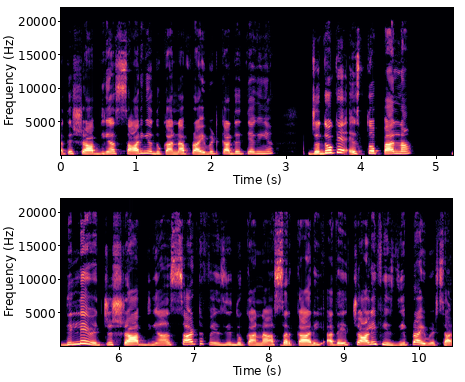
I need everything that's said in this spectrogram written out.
ਅਤੇ ਸ਼ਰਾਬ ਦੀਆਂ ਸਾਰੀਆਂ ਦੁਕਾਨਾਂ ਪ੍ਰਾਈਵੇਟ ਕਰ ਦਿੱਤੀਆਂ ਗਈਆਂ। ਜਦੋਂ ਕਿ ਇਸ ਤੋਂ ਪਹਿਲਾਂ ਦਿੱਲੀ ਵਿੱਚ ਸ਼ਰਾਬ ਦੀਆਂ 60% ਦੁਕਾਨਾਂ ਸਰਕਾਰੀ ਅਤੇ 40% ਪ੍ਰਾਈਵੇਟ ਸਨ।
